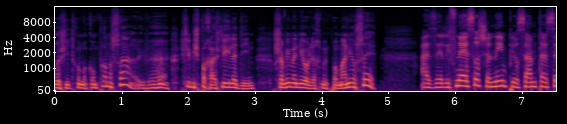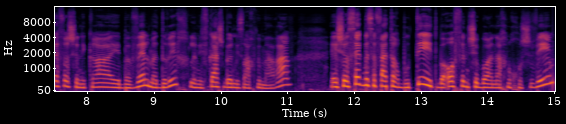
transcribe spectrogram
ראשית כל מקום פרנסה. יש לי משפחה, יש לי ילדים. עכשיו, אם אני הולך מפה, מה אני עושה? אז אה, לפני עשר שנים פרסמת ספר שנקרא אה, בבל, מדריך למפגש בין מזרח ומערב. אה, שעוסק בשפה תרבותית, באופן שבו אנחנו חושבים,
